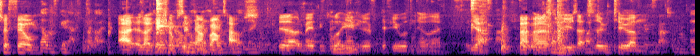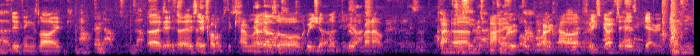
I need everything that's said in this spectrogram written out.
to film That was good actually. I like. at a location opposite Dan Brown's house. Yeah, that would have made things a lot easier if, if he wasn't ill though. Yeah, But but we just uh, going to use that to do to um, do things like after that was the last. uh, if there's any problems with the cameras or we not we ran out of ba- uh, battery, battery power, so we just go out to his and get everything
